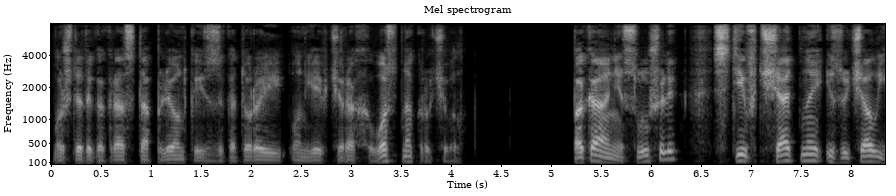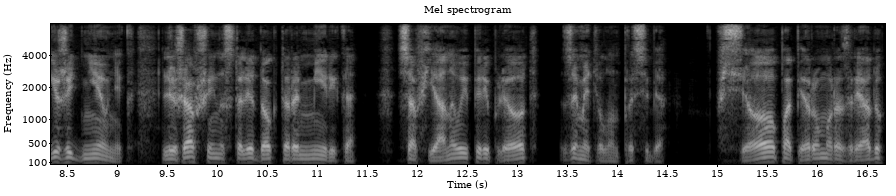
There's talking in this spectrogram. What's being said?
«Может, это как раз та пленка, из-за которой он ей вчера хвост накручивал?» Пока они слушали, Стив тщательно изучал ежедневник, лежавший на столе доктора Мирика — Софьяновый переплет, — заметил он про себя. Все по первому разряду.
